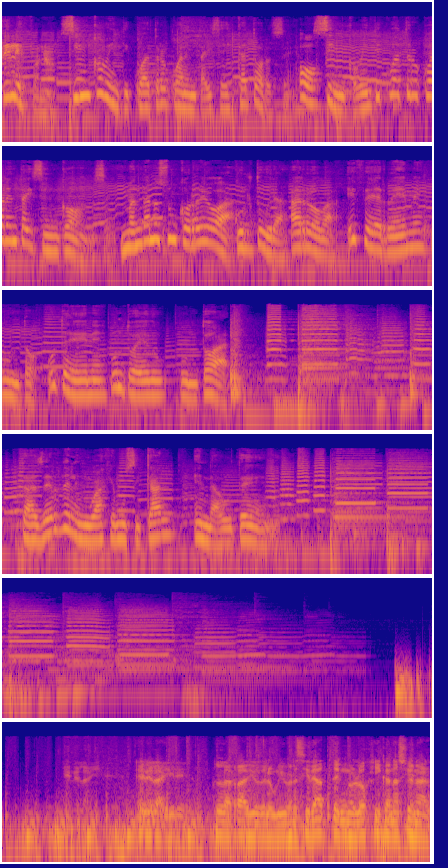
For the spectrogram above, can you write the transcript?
Teléfono 524-4614 o 524-4511. Mándanos un correo a cultura.frm.utn.edu.ar. Taller de lenguaje musical en la UTN. En el aire, la radio de la Universidad Tecnológica Nacional.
